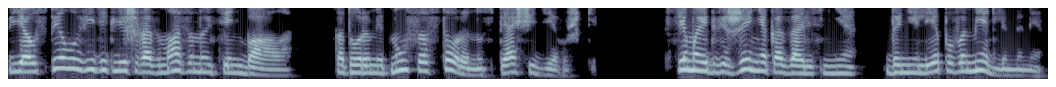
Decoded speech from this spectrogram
Я успел увидеть лишь размазанную тень Баала, который метнулся в сторону спящей девушки. Все мои движения казались мне до нелепого медленными.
